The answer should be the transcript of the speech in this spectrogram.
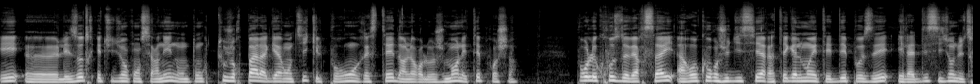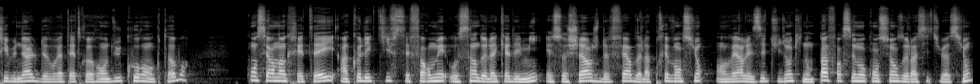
et euh, les autres étudiants concernés n'ont donc toujours pas la garantie qu'ils pourront rester dans leur logement l'été prochain. Pour le Crous de Versailles, un recours judiciaire a également été déposé et la décision du tribunal devrait être rendue courant octobre, Concernant Créteil, un collectif s'est formé au sein de l'académie et se charge de faire de la prévention envers les étudiants qui n'ont pas forcément conscience de la situation.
